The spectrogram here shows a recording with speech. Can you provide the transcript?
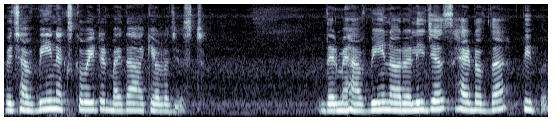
which have been excavated by the archaeologist. There may have been a religious head of the people.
